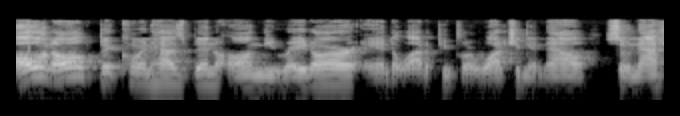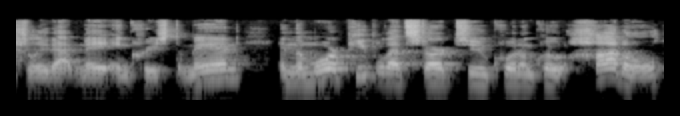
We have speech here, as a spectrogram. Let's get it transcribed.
all in all, Bitcoin has been on the radar and a lot of people are watching it now. So naturally, that may increase demand. And the more people that start to quote unquote hodl,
